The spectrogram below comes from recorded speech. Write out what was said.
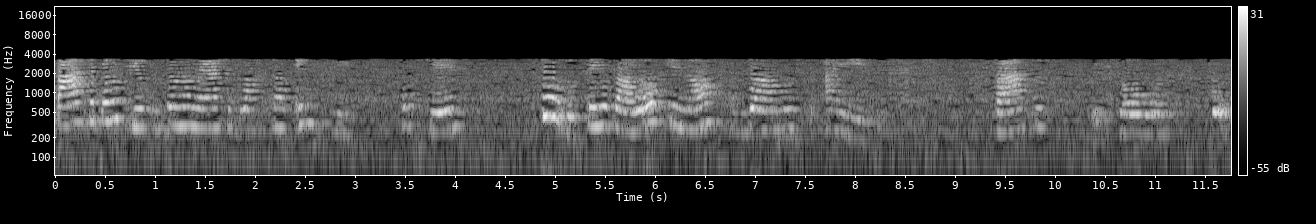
passa pelo filtro, então não é a situação em si. Porque tudo tem o valor que nós damos a ele. Fatos, pessoas, tudo.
